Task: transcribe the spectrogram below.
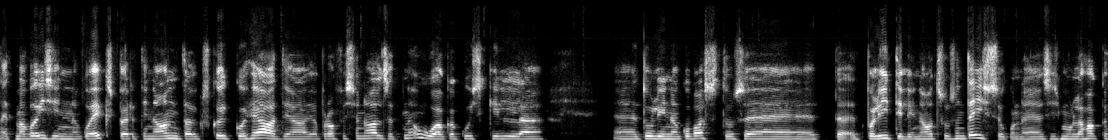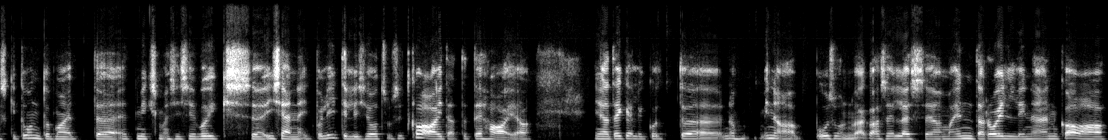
et ma võisin nagu eksperdina anda ükskõik kui head ja, ja professionaalset nõu, aga kuskil Äh, tuli nagu vastu see, et, et poliitiline otsus on teistsugune ja siis mulle hakkaski tunduma, et, et miks ma siis ei võiks ise neid poliitilisi otsuseid ka aidata teha ja ja tegelikult äh, noh, mina usun väga sellesse ja oma enda rolli näen ka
